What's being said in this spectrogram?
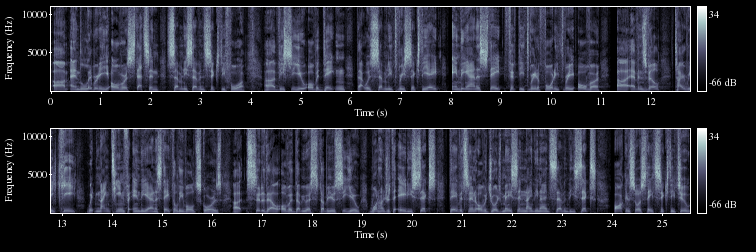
Um, and Liberty over Stetson 77 64. Uh, VCU over Dayton. That was 73 68. Indiana State 53 to 43 over uh, Evansville, Tyreke Key with 19 for Indiana State to leave old scores. Uh, Citadel over WSWCU 100 to 86. Davidson over George Mason 99 76. Arkansas State 62.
